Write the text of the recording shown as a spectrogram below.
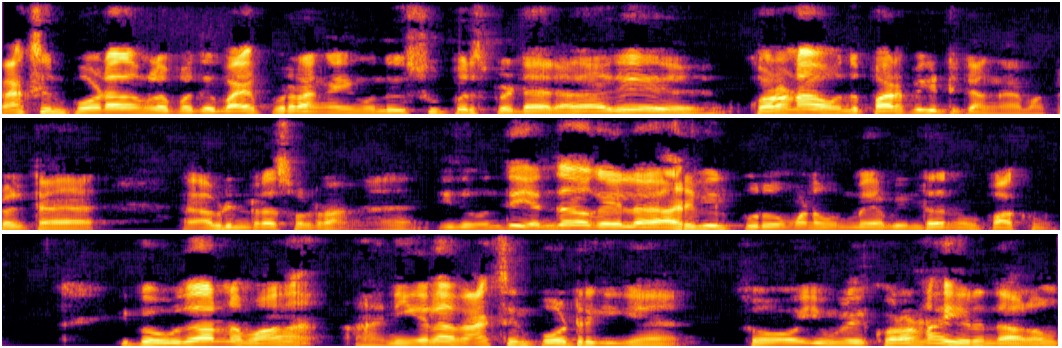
வேக்சின் போடாதவங்களை பார்த்து பயப்படுறாங்க. இவங்க வந்து சூப்பர் ஸ்ப்ரெட்டர் அதாவது கொரோனாவை வந்து பரப்பிக்கிட்டு இருக்காங்க மக்கள்கிட்ட அப்படின்றத சொல்கிறாங்க இது வந்து எந்த வகையில் அறிவியல் பூர்வமான உண்மை அப்படின்றத நம்ம பார்க்கணும். இப்போ உதாரணமாக நீங்கள்லாம் வேக்சின் போட்டிருக்கீங்க. ஸோ இவங்களுக்கு கொரோனா இருந்தாலும்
